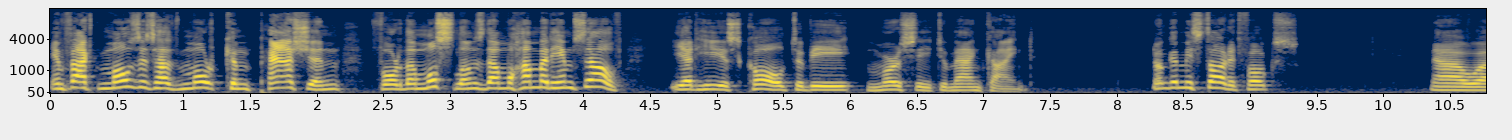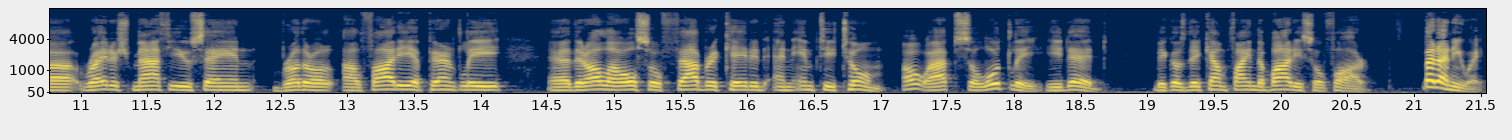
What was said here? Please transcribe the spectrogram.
In fact, Moses has more compassion for the Muslims than Muhammad himself. Yet he is called to be mercy to mankind. Don't get me started, folks. Now, uh, Rightish Matthew saying, Brother Al Fadi apparently uh, that Allah also fabricated an empty tomb. Oh, absolutely, he did, because they can't find the body so far. But anyway,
